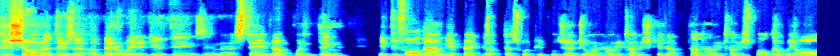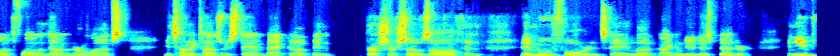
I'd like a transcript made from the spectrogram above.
You're showing that there's a, a, better way to do things and uh, stand up when thing. If you fall down, get back up. That's what people judge you on. How many times you get up, not how many times you fall down. We all have fallen down in our lives. It's how many times we stand back up and brush ourselves off and and move forward and say, hey, look, I can do this better. And you've,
